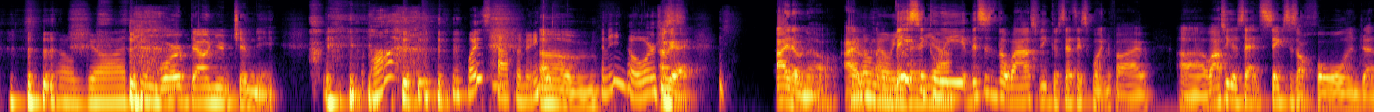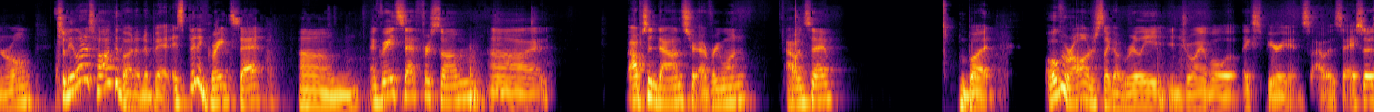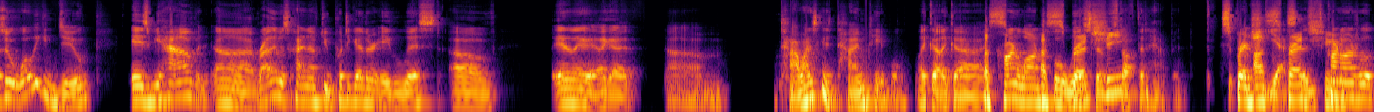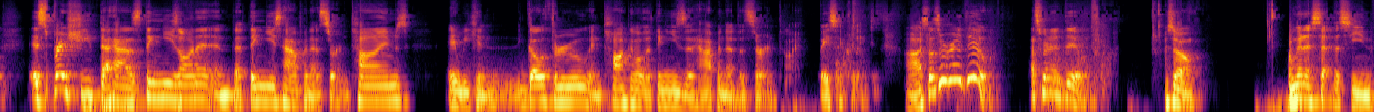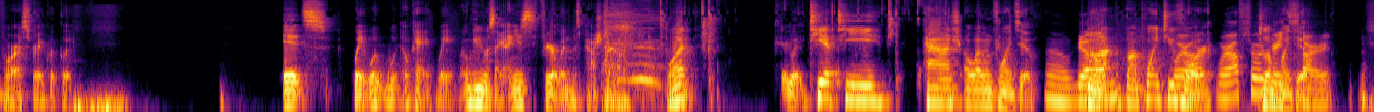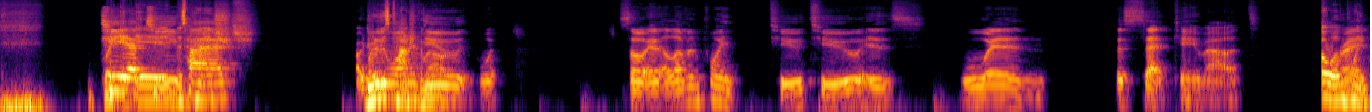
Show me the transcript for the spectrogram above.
Oh god. warp down your chimney. Huh? What is happening? um. Any knowers? Okay. I don't know. I, I don't, don't know. know either, Basically, this is the last week of set 6.5. Uh, last week of set 6 as a whole in general. So we want to talk about it a bit. It's been a great set. Um, a great set for some. Uh, ups and downs for everyone, I would say. But overall, just like a really enjoyable experience, I would say. So, so what we can do is we have uh, Riley was kind enough to put together a list of eh, like, like a um, time. Why is it a timetable? Like a like a chronological a list of stuff that happened. Spreadsheet, A yes, spreadsheet. a chronological a spreadsheet that has thingies on it, and the thingies happen at certain times, and we can go through and talk about the thingies that happened at a certain time, basically. Uh, so that's what we're gonna do. That's what we're gonna do. So I'm gonna set the scene for us very quickly. It's wait, what? what okay, wait. I'll give me a second. I need to figure out when this patch came out. What? Okay, wait, TFT patch 11.2. Oh No, god. not, not 0.24. we're, off, we're off to a It's great 11.2. start. Wait, TFT this patch. patch- Or when do did you this want patch to come do? What, so at eleven point two two is when the set came out. Oh, Right.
